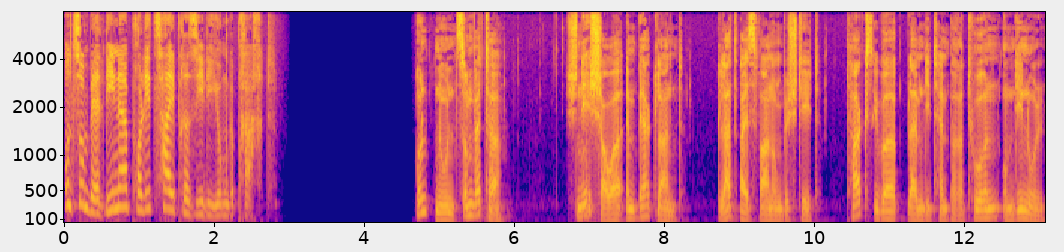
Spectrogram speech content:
und zum Berliner Polizeipräsidium gebracht. Und nun zum Wetter. Schneeschauer im Bergland. Glatteiswarnung besteht. Tagsüber bleiben die Temperaturen um die Null.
